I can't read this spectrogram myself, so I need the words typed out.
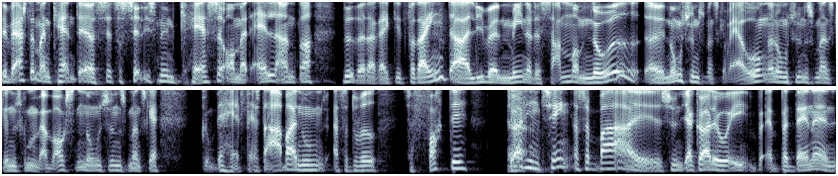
Det værste, man kan, det er at sætte sig selv i sådan en kasse om, at alle andre ved, hvad der er rigtigt. For der er ingen, der alligevel mener det samme om noget. Øh, Nogen synes, man skal være ung, og nogen synes, man skal, nu skal man være voksen. Nogen synes, man skal have et fast arbejde. Nogen, altså, du ved, så fuck det. Gør ja. dine ting, og så bare, øh, synes, jeg gør det jo, en, bandana,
